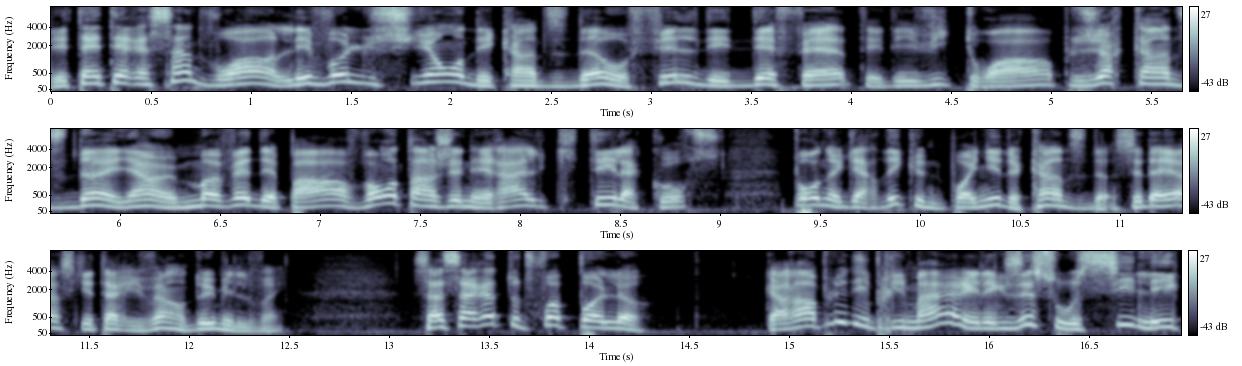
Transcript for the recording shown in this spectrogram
il est intéressant de voir l'évolution des candidats au fil des défaites et des victoires. Plusieurs candidats ayant un mauvais départ vont en général quitter la course pour ne garder qu'une poignée de candidats. C'est d'ailleurs ce qui est arrivé en 2020. Ça s'arrête toutefois pas là. Car en plus des primaires, il existe aussi les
